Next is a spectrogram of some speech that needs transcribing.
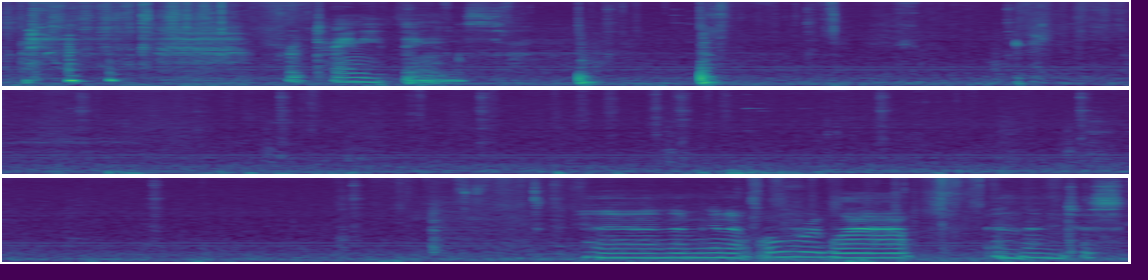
for tiny things. And I'm going to overlap and then just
